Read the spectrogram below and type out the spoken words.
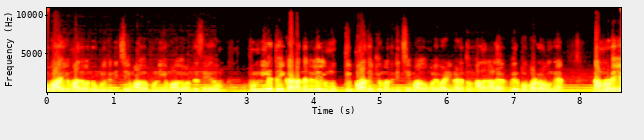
ரூபாயும் அது வந்து உங்களுக்கு நிச்சயமாக புண்ணியமாக வந்து சேரும். புண்ணியத்தை கடந்த நிலையில் முக்தி பாதைக்கும் அது நிச்சயமாக உங்களை வழிநடத்தும். அதனால விருப்பப்படுறவங்க நம்மளுடைய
